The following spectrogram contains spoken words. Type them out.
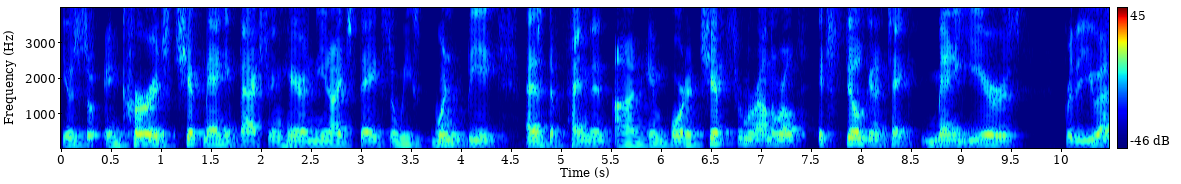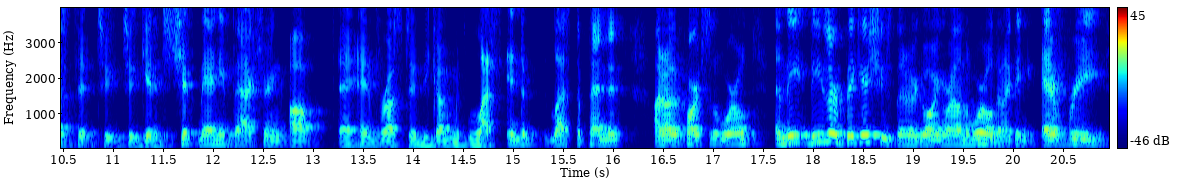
you know, so encourage chip manufacturing here in the United States so we wouldn't be as dependent on imported chips from around the world. It's still going to take many years for the U.S. to, to, to get its chip manufacturing up and for us to become less ind- less dependent on other parts of the world. And the, these are big issues that are going around the world. And I think every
